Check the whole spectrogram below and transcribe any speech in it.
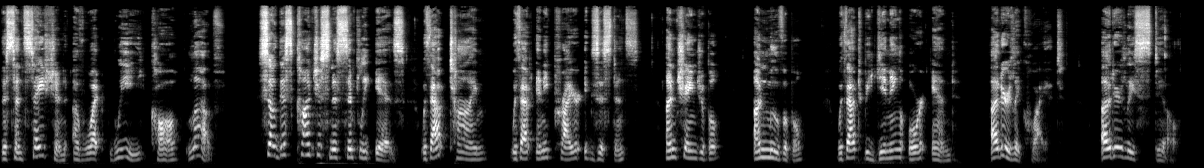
the sensation of what we call love. So this consciousness simply is, without time, without any prior existence, unchangeable, unmovable, without beginning or end, utterly quiet, utterly still,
